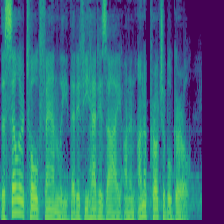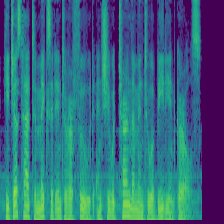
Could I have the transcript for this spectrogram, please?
The seller told Fanli that if he had his eye on an unapproachable girl, he just had to mix it into her food and she would turn them into obedient girls.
